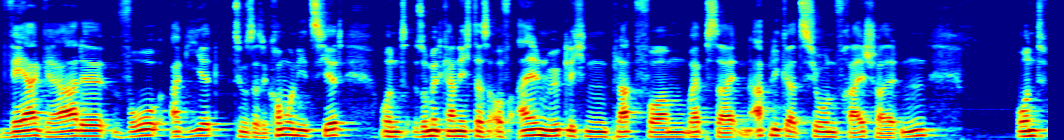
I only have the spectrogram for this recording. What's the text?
wer gerade wo agiert bzw. kommuniziert und somit kann ich das auf allen möglichen Plattformen, Webseiten, Applikationen freischalten und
